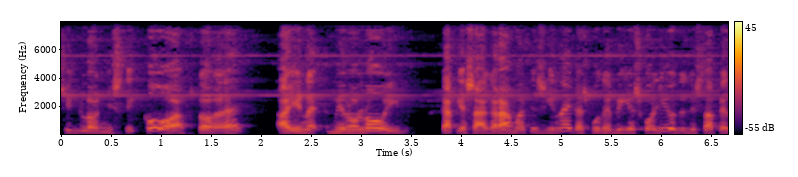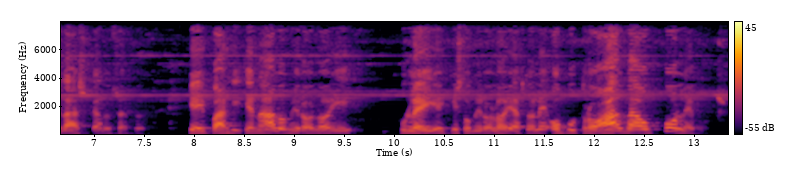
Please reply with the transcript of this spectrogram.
Συγκλονιστικό αυτό, ε. Α, είναι μυρολόι. Κάποιες αγράμματες γυναίκας που δεν πήγε σχολείο, δεν της τα παιδάσκαλος αυτό. Και υπάρχει και ένα άλλο μυρολόι που λέει εκεί στο μυρολόι αυτό λέει όπου τροάδα ο πόλεμος.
